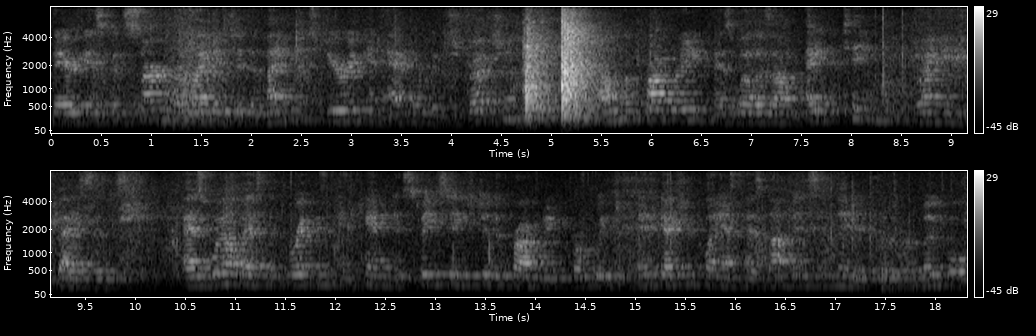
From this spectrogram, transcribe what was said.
There is concern related to the maintenance during and after construction on the property as well as on 18 drainage basins, as well as the threatened and candidate species to the property for which mitigation plan has not been submitted for the removal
